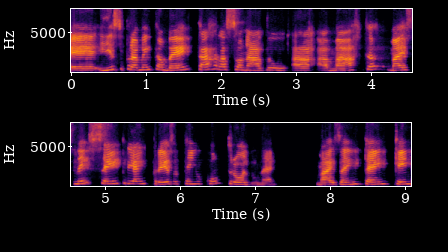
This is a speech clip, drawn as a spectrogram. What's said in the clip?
É, e isso, para mim, também está relacionado à, à, marca, mas nem sempre a empresa tem o controle, né? Mas aí tem quem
